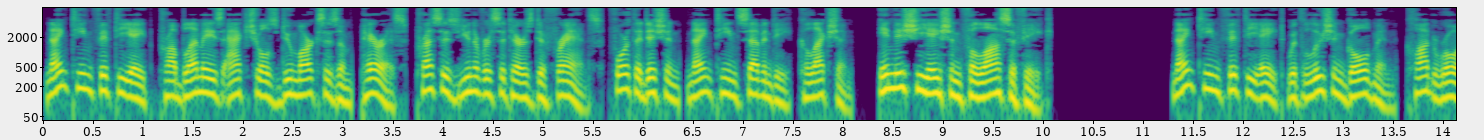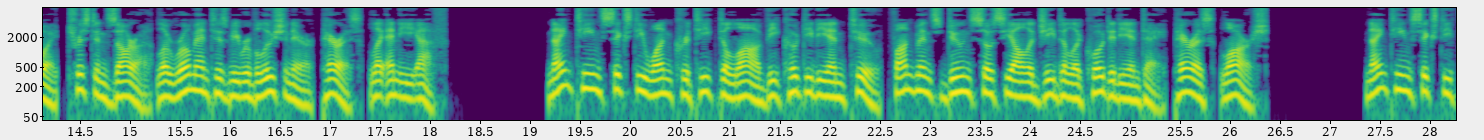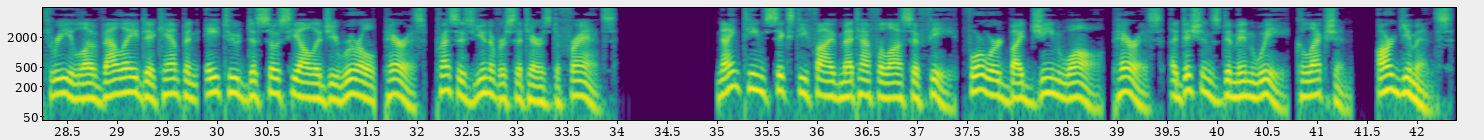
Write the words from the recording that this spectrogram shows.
1958 Problèmes actuels du marxisme, Paris, Presses universitaires de France, 4th edition, 1970, collection, Initiation philosophique, 1958 with Lucien Goldmann, Claude Roy, Tristan Tzara Le Romantisme révolutionnaire, Paris, La Nef. 1961 Critique de la vie quotidienne 2, Fondements d'une sociologie de la quotidienneté, Paris, L'Arche 1963 La Vallée de Campan, Études de sociologie rurale, Paris, Presses universitaires de France 1965 Métaphilosophie, foreword by Jean Wahl, Paris, Editions de Minuit, collection, Arguments.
